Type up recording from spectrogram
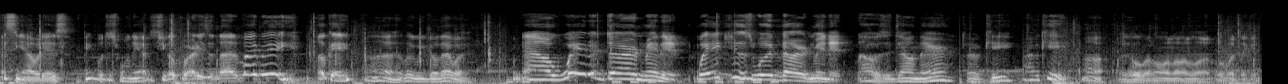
I see how it is. People just want to have shield parties and not invite me. Okay. Uh, look, we go that way. Now, wait a darn minute. Wait just one darn minute. Oh, is it down there? Do I have a key? I have a key. Oh, wait, hold on, hold on, hold on. What am I thinking?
